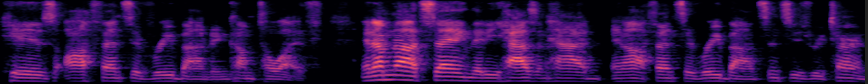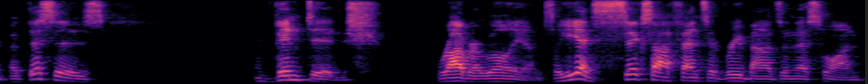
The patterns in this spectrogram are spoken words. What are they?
his offensive rebounding come to life. And I'm not saying that he hasn't had an offensive rebound since he's returned, but this is vintage Robert Williams. So he had six offensive rebounds in this one,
